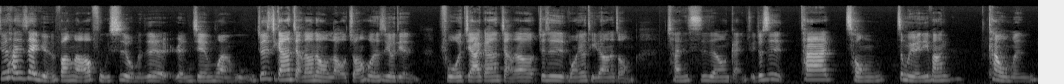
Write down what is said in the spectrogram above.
就是他是在远方，然后俯视我们这人间万物。就是刚刚讲到那种老庄，或者是有点佛家。刚刚讲到就是网友提到那种禅思的那种感觉，就是他从这么远的地方看我们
